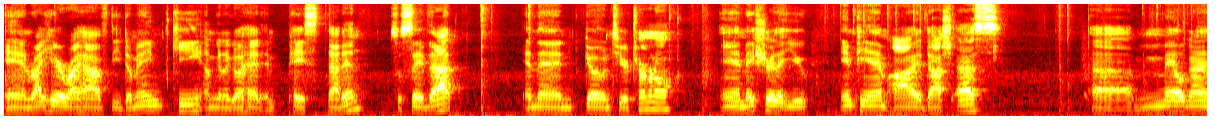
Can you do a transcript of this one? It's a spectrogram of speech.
and right here where I have the domain key, I'm going to go ahead and paste that in. So save that and then go into your terminal and make sure that you npm i-s uh, mailgun-js.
